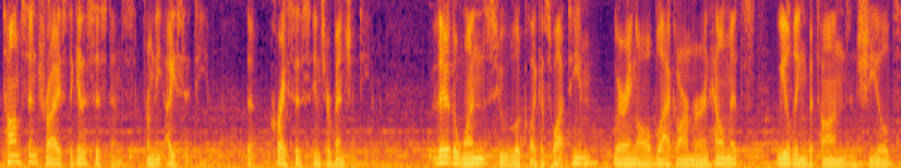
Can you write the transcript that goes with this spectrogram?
Thompson tries to get assistance from the ISIT team, the Crisis Intervention Team. They're the ones who look like a SWAT team, wearing all black armor and helmets, wielding batons and shields,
